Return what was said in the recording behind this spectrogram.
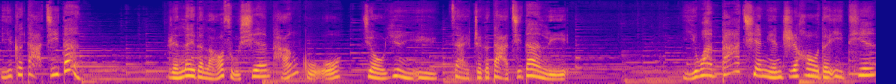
一个大鸡蛋。人类的老祖先盘古。就孕育在这个大鸡蛋里。一万八千年之后的一天，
